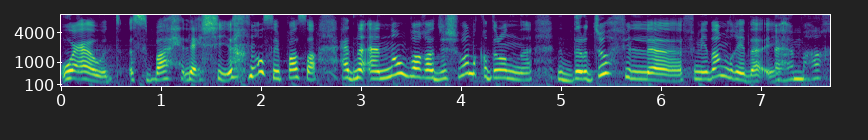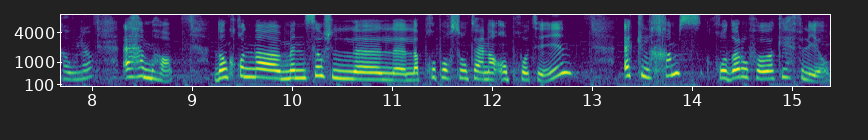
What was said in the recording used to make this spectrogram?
وعاود الصباح العشية. non c'est pas ça عندنا un nombre de choix نقدروا ندرجوه في في النظام الغذائي. أهمها خوله أهمها. donc قلنا ما نساوش la proportion تاعنا en protéines أكل خمس خضر وفواكه في اليوم.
